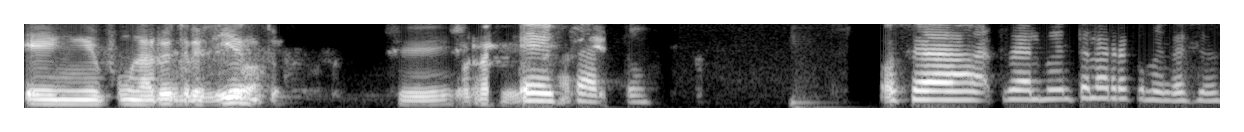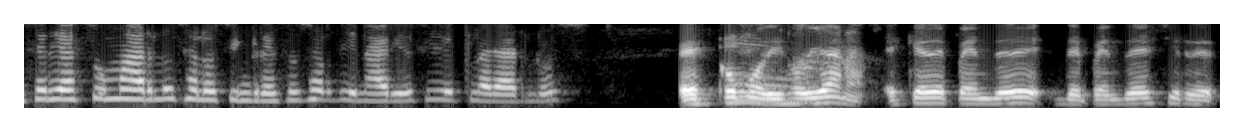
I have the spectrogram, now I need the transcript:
en el IVA. 300. Sí, Correcto. sí. Exacto. O sea, realmente la recomendación sería sumarlos a los ingresos ordinarios y declararlos. Es como dijo Eh, Diana, es que depende, de- depende de, decir de,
